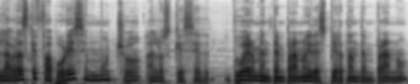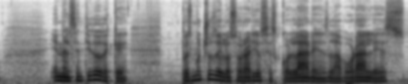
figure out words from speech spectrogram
la verdad es que favorece mucho a los que se duermen temprano y despiertan temprano, en el sentido de que, pues muchos de los horarios escolares, laborales,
